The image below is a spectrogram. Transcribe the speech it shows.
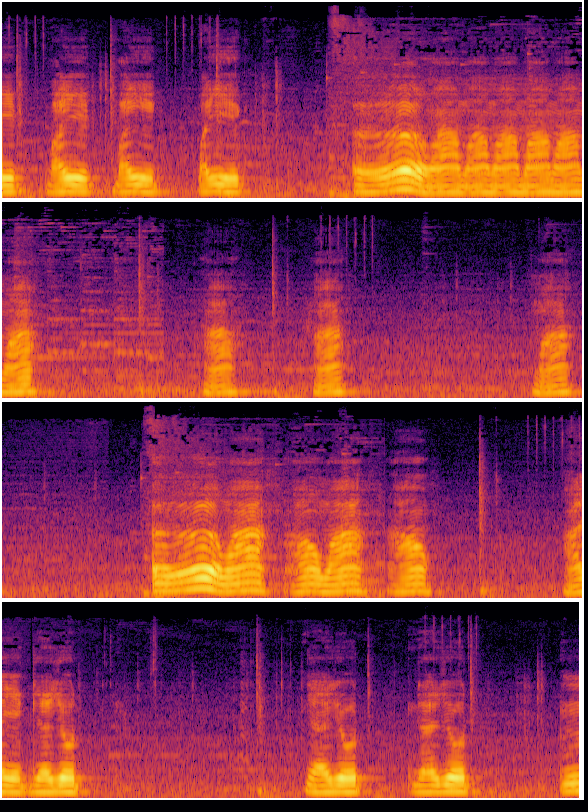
อีกไปอีกไปอีกไปอีก เออ มามามามามามาฮะฮะ มา เออ มา เอามา เอามาอีกอย่าหยุด อย่าหยุด อย่าหยุด อื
